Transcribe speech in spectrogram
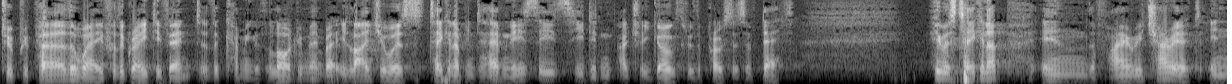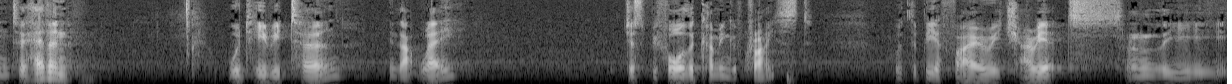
to prepare the way for the great event of the coming of the Lord. Remember, Elijah was taken up into heaven. He's, he's, he didn't actually go through the process of death. He was taken up in the fiery chariot into heaven. Would he return in that way just before the coming of Christ? Would there be a fiery chariot and the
